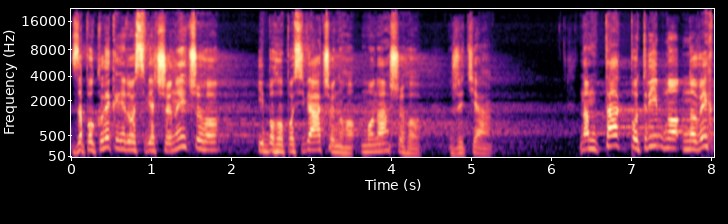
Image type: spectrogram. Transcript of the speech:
за покликання до священичого і богопосвяченого монашого життя. Нам так потрібно нових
